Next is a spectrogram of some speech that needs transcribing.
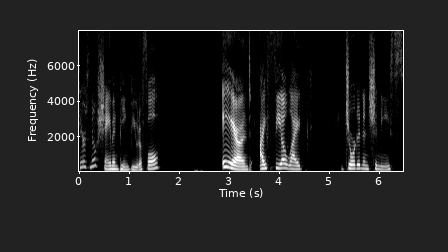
there's no shame in being beautiful. And I feel like Jordan and Shanice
